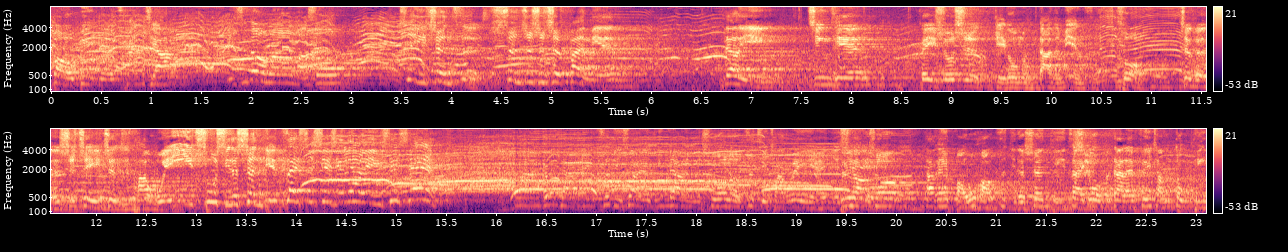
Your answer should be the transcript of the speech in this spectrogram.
抱病的参加。你知道吗，马松？这一阵子，甚至是这半年，靓颖今天可以说是给了我们很大的面子。没错，这可能是这一阵子她唯一出席的盛典。再次谢谢靓颖，谢谢。说了自己肠胃炎，也希望说他可以保护好自己的身体，再给我们带来非常动听的。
